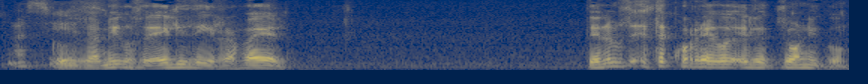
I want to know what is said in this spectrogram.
con sus amigos Elide y Rafael. Tenemos este correo electrónico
